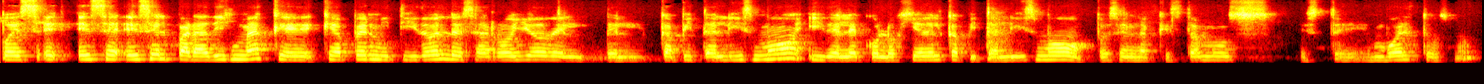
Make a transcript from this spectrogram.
pues e, ese es el paradigma que, ha permitido el desarrollo del, capitalismo y de la ecología del capitalismo, pues en la que estamos este, envueltos, ¿no?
